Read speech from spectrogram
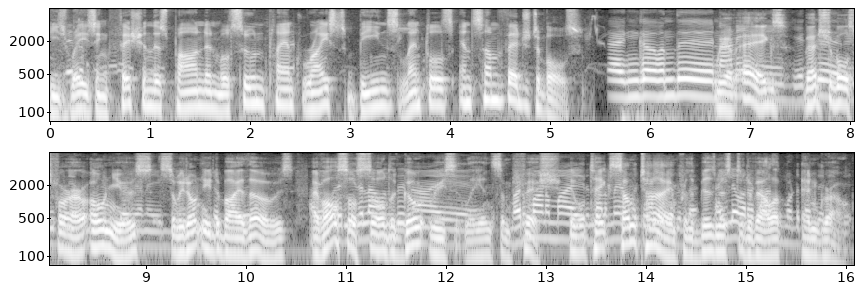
He's raising fish in this pond and will soon plant rice, beans, lentils, and some vegetables. We have eggs, vegetables for our own use, so we don't need to buy those. I've also sold a goat recently and some fish. It will take some time for the business to develop and grow.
